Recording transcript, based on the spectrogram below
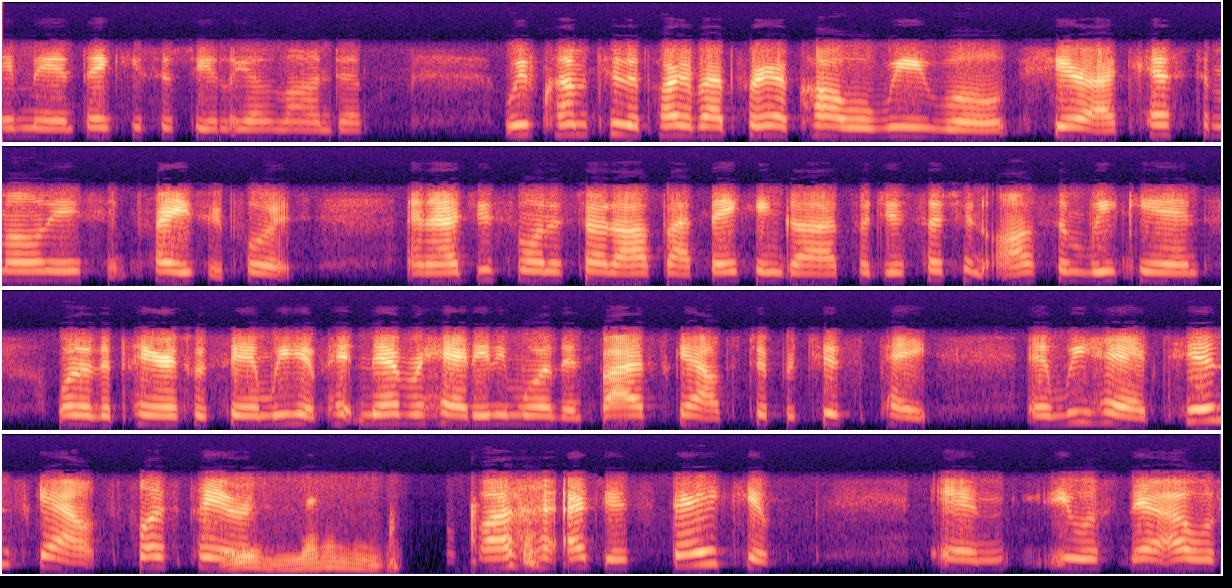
Amen. Thank you, Sister Yolanda. We've come to the part of our prayer call where we will share our testimonies and praise reports. And I just want to start off by thanking God for just such an awesome weekend. One of the parents was saying we have never had any more than five scouts to participate and we had ten scouts plus parents. Amen. Father, I just thank him. And it was there. I was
